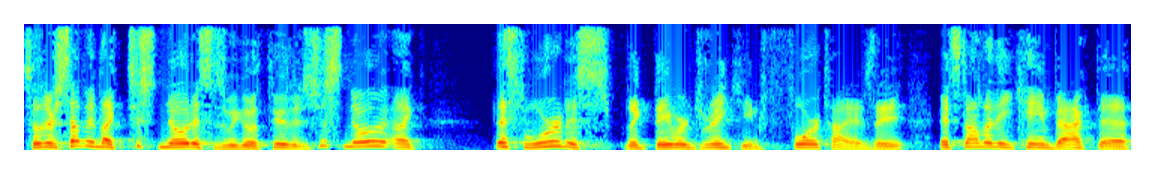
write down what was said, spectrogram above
So there's something like, just notice as we go through this, just know, like, this word is like they were drinking four times. They, it's not that he came back to,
